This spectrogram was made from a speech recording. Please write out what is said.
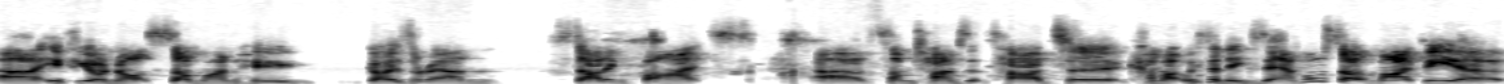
uh, if you're not someone who goes around starting fights, uh, sometimes it's hard to come up with an example. So, it might be a,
